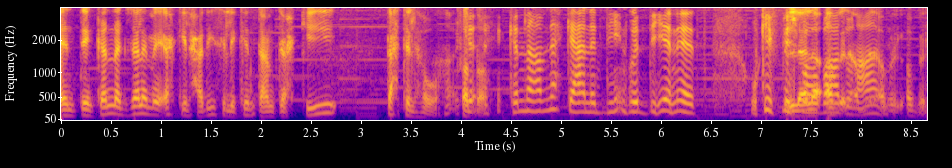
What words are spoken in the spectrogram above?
انت كانك زلمة احكي الحديث اللي كنت عم تحكيه تحت الهواء تفضل. كنا عم نحكي عن الدين والديانات وكيف بيشبهوا بعض قبل قبل قبل قبل.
